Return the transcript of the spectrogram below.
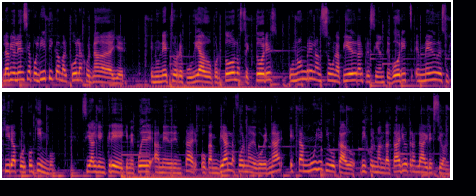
La violencia política marcó la jornada de ayer. En un hecho repudiado por todos los sectores, un hombre lanzó una piedra al presidente Boric en medio de su gira por Coquimbo. Si alguien cree que me puede amedrentar o cambiar la forma de gobernar, está muy equivocado, dijo el mandatario tras la agresión.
